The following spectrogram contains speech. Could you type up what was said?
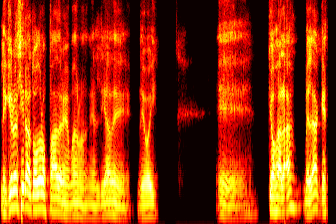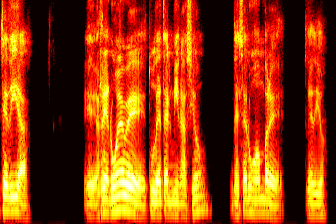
le quiero decir a todos los padres, hermanos, en el día de, hoy, eh, que ojalá, ¿verdad? Que este día eh, renueve tu determinación de ser un hombre de Dios.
